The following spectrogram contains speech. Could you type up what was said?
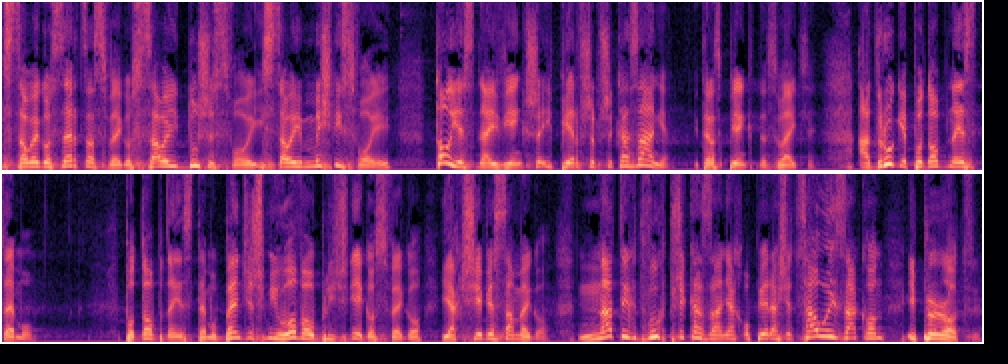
z całego serca swego, z całej duszy swojej i z całej myśli swojej. To jest największe i pierwsze przykazanie. I teraz piękne, słuchajcie. A drugie podobne jest temu. Podobne jest temu. Będziesz miłował bliźniego swego jak siebie samego. Na tych dwóch przykazaniach opiera się cały zakon i prorocy.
